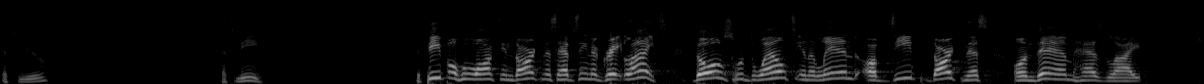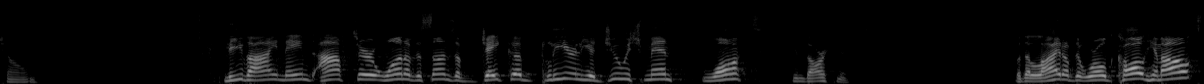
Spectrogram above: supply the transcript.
That's you. That's me. The people who walked in darkness have seen a great light. Those who dwelt in a land of deep darkness, on them has light shone. Levi, named after one of the sons of Jacob, clearly a Jewish man, walked in darkness. But the light of the world called him out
